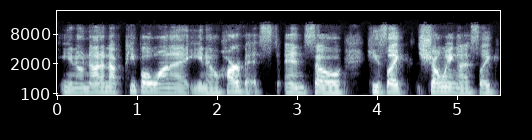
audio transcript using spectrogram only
you know, not enough people want to, you know, harvest. And so he's like showing us, like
